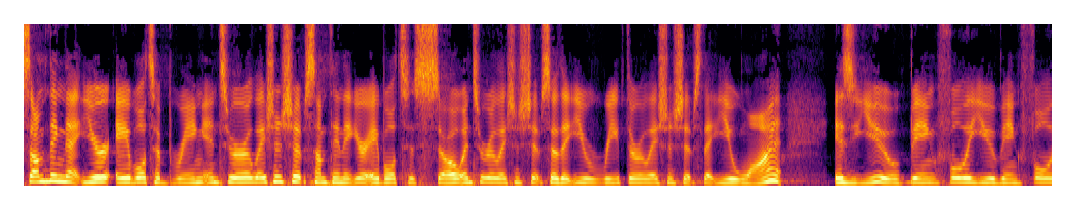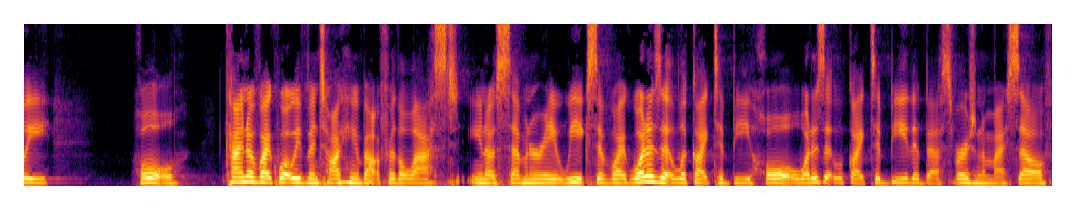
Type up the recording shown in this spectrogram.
something that you're able to bring into a relationship, something that you're able to sow into a relationship so that you reap the relationships that you want, is you being fully you, being fully whole. Kind of like what we've been talking about for the last you know seven or eight weeks of like what does it look like to be whole? What does it look like to be the best version of myself?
